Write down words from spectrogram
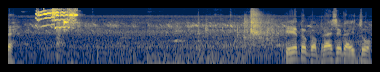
લે. એ તો ગભરાય છે ગાઈ જો.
